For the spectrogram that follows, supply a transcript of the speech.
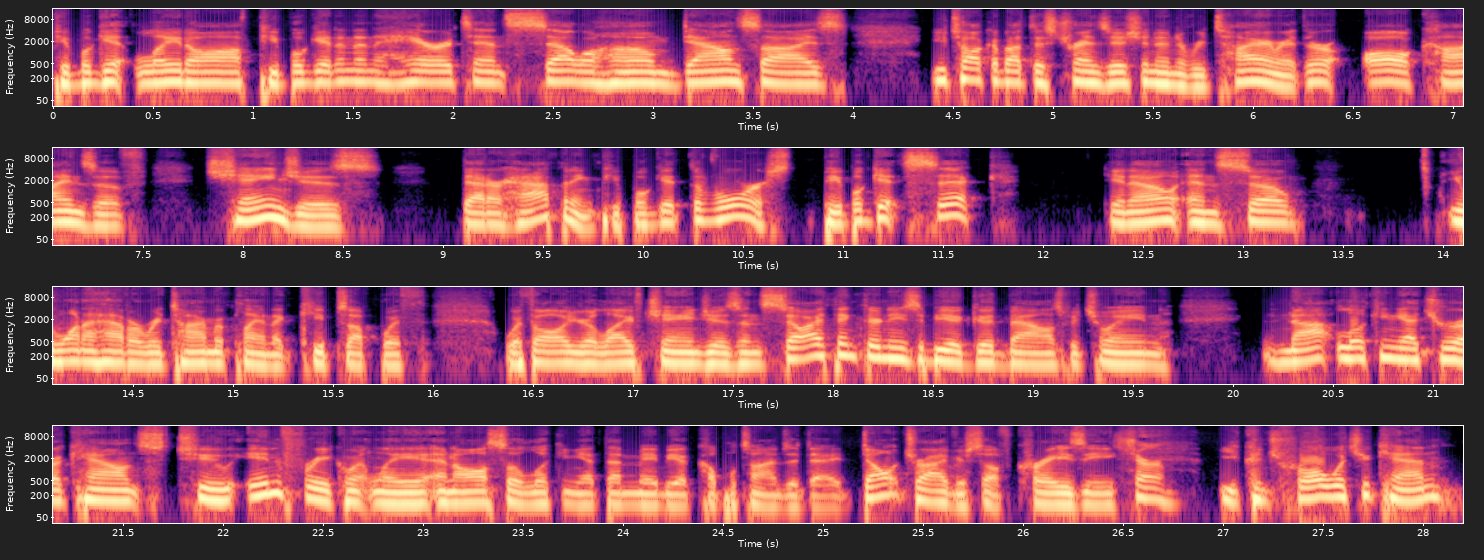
people get laid off people get an inheritance sell a home downsize you talk about this transition into retirement there are all kinds of changes that are happening. People get divorced, people get sick, you know, and so you want to have a retirement plan that keeps up with with all your life changes. And so I think there needs to be a good balance between not looking at your accounts too infrequently and also looking at them maybe a couple times a day. Don't drive yourself crazy. Sure. You control what you can,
